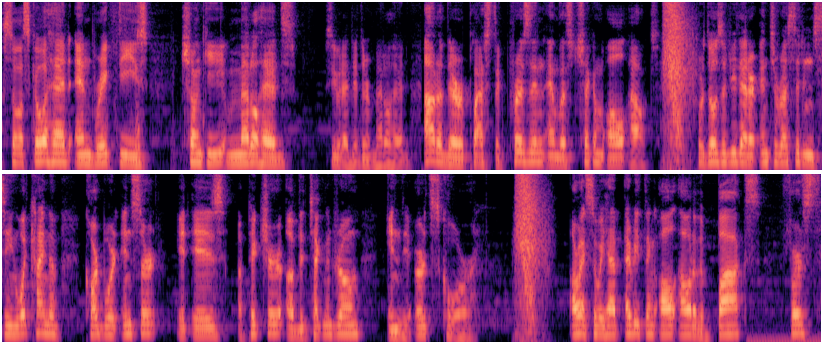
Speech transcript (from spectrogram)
So let's go ahead and break these chunky metal heads. See what I did there, metalhead, out of their plastic prison and let's check them all out. For those of you that are interested in seeing what kind of cardboard insert, it is a picture of the Technodrome in the Earth's core. All right, so we have everything all out of the box. First,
